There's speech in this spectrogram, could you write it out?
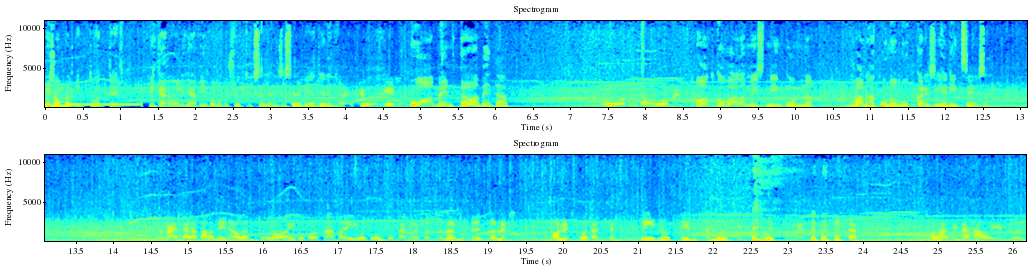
isommatkin tuotteet. Mikä rooli jää viikonlopuksi Jukkikselle, niin se selviää tietenkin. Huomenta! Huomenta. Huomenta, huomenta. Ootko valmis niin kuin vanha kunnon lukkari siihen itseensä? Mä en täällä valmiina olen. Unohin koko Saamarin jutun tota noin tuossa noin, mutta nyt onneksi, onneksi tuota sitten viisi minuuttia sitten muistin. osasin vähän orientoida.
